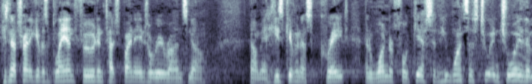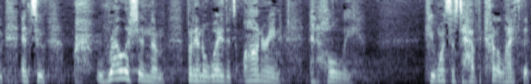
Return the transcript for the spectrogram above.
He's not trying to give us bland food and touched by an angel reruns. No. No, man, He's given us great and wonderful gifts, and He wants us to enjoy them and to relish in them, but in a way that's honoring and holy. He wants us to have the kind of life that,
